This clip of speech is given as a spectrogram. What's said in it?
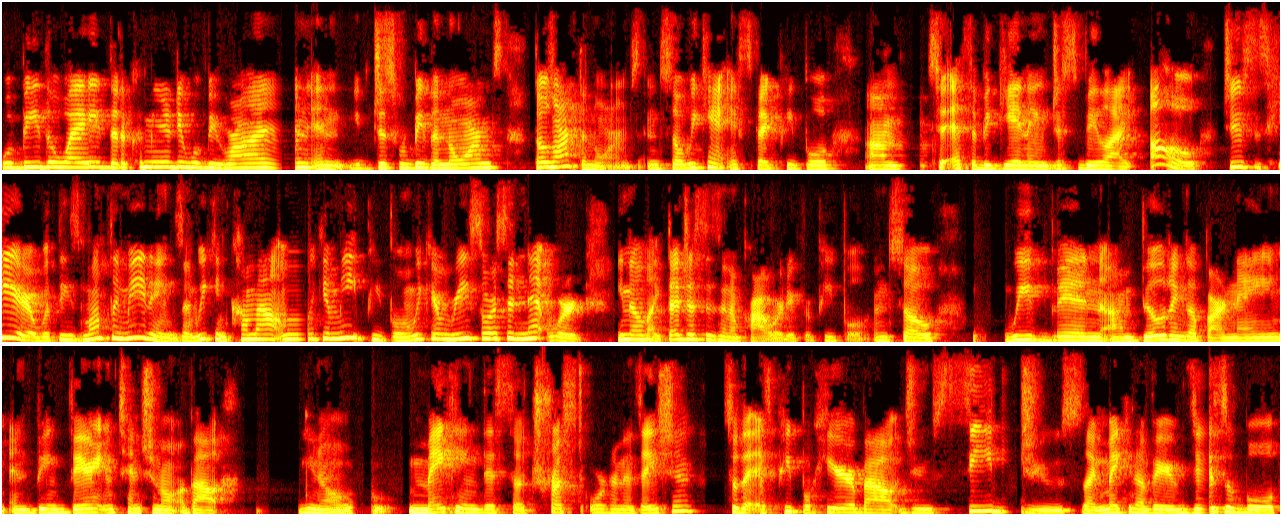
would be the way that a community would be run and just would be the norms. Those aren't the norms. And so we can't expect people um, to, at the beginning, just be like, oh, Juice is here with these monthly meetings and we can come out and we can meet people and we can resource and network. You know, like that just isn't a priority for people. And so we've been um, building up our name and being very intentional about you know, making this a trust organization so that as people hear about juice, see juice, like making a very visible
